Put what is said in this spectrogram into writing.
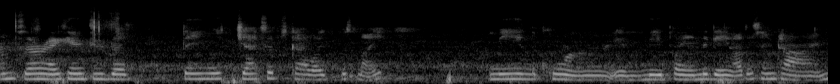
I'm sorry I can't do the thing with Jacksepticeye like with my me in the corner and me playing the game at the same time.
